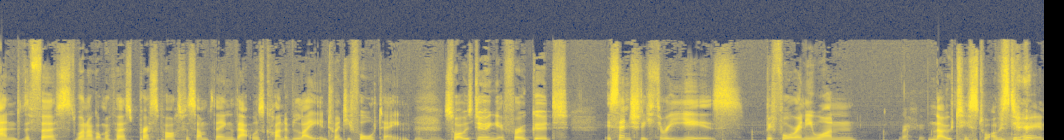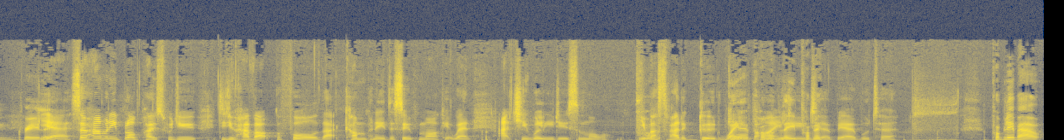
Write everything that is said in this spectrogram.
and the first when I got my first press pass for something, that was kind of late in 2014. Mm-hmm. So I was doing it for a good, essentially three years before anyone Noticed what I was Yeah. doing. Really, Yeah. So how many blog posts would you did you have up before that company, the supermarket, went? Actually, will you do some more? you must have had a good weight Yeah, behind probably- you probably- to be able to. probably about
